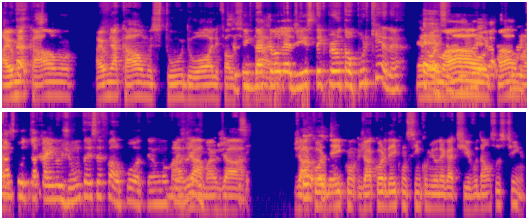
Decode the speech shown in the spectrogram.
aí eu me acalmo, aí eu me acalmo, estudo, olho e falo você assim. Você tem que dar aquela olhadinha você tem que perguntar o porquê, né? É, é normal e tal. Mas... Se tá caindo junto, aí você fala, pô, tem alguma mas coisa. Já, aí. Mas já, mas já. Já acordei, com, já acordei com 5 mil negativo, dá um sustinho.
